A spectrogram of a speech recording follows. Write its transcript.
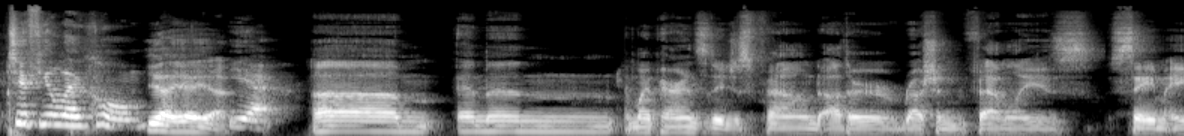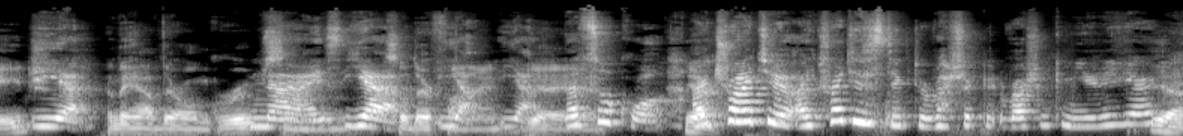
to feel like home. Yeah, yeah, yeah. Yeah. Um, and then my parents they just found other Russian families same age, Yeah. and they have their own groups. Nice. and Yeah. so they're Yeah. fine. Yeah. yeah, That's yeah. so cool. Yeah. I try to I try to stick to Russian Russian community here. Yeah,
